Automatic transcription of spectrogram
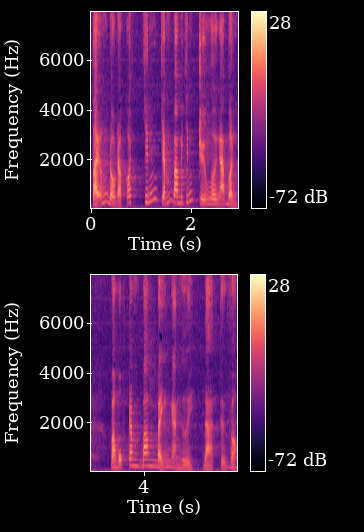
tại Ấn Độ đã có 9.39 triệu người ngã bệnh và 137.000 người đã tử vong.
